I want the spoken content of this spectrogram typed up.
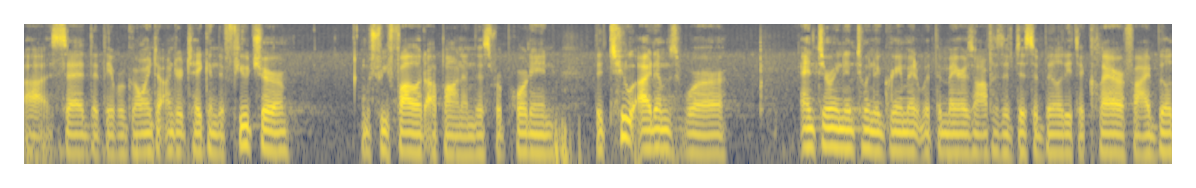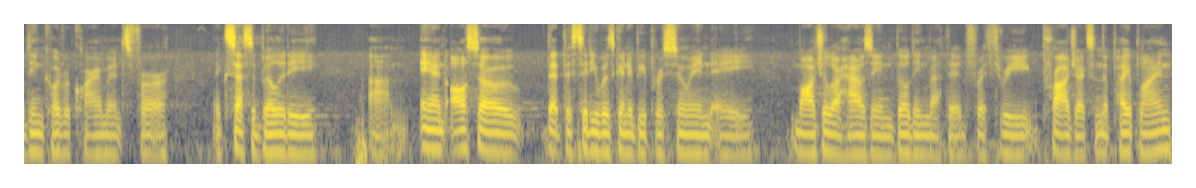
uh, said that they were going to undertake in the future, which we followed up on in this reporting. The two items were entering into an agreement with the Mayor's Office of Disability to clarify building code requirements for accessibility um, and also that the city was going to be pursuing a modular housing building method for three projects in the pipeline.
